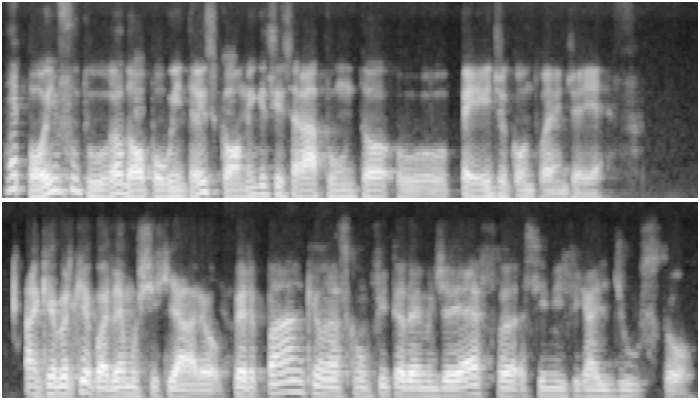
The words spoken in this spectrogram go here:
E poi in futuro, dopo Winter is Coming, ci sarà appunto uh, Page contro MJF. Anche perché parliamoci chiaro, per Punk una sconfitta da MJF significa il giusto,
